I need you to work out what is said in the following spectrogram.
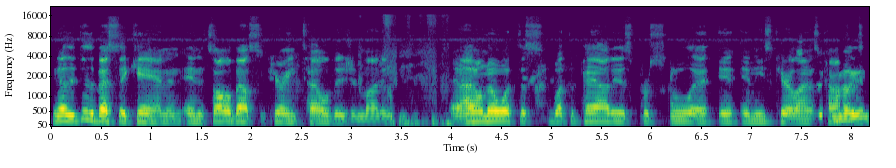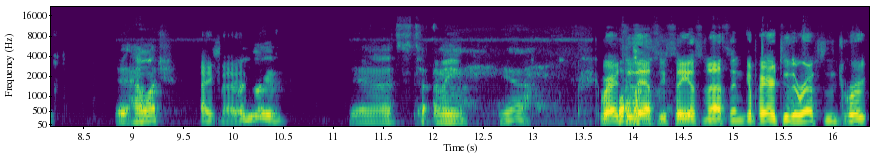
you know they do the best they can, and, and it's all about securing television money. And I don't know what the what the payout is per school in, in East Carolina's conference. Million. Uh, how much? Eight million. million. Yeah, that's. T- I mean, yeah. Compared well, to the SEC, it's nothing compared to the rest of the group.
